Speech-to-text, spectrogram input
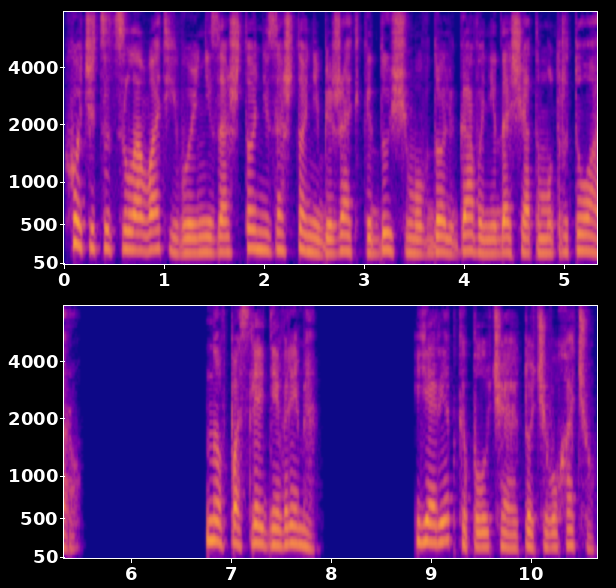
Хочется целовать его и ни за что, ни за что не бежать к идущему вдоль гавани дощатому тротуару. Но в последнее время я редко получаю то, чего хочу.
